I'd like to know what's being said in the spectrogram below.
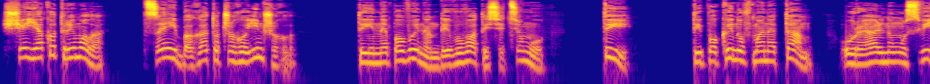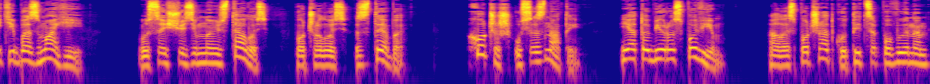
Ще як отримала, це і багато чого іншого. Ти не повинен дивуватися цьому. Ти. Ти покинув мене там, у реальному світі без магії. Усе, що зі мною сталося, почалось з тебе. Хочеш усе знати? Я тобі розповім, але спочатку ти це повинен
